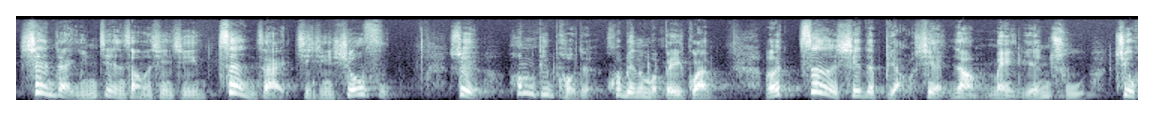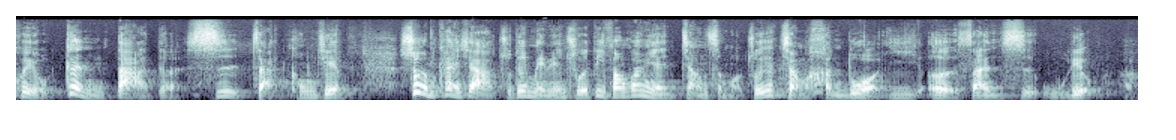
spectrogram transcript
现在营建商的信心正在进行修复。所以 Home Depot 会不会那么悲观？而这些的表现让美联储就会有更大的施展空间。所以我们看一下昨天美联储的地方官员讲什么。昨天讲了很多，一二三四五六啊，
